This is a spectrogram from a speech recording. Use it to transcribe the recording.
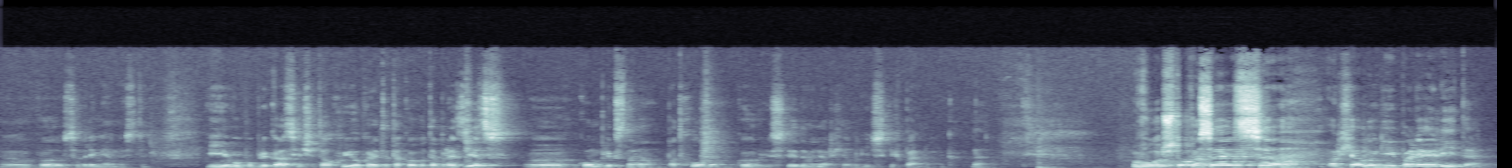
в современности. И его публикации читал Хуюка, это такой вот образец э, комплексного подхода к исследованию археологических памятников. Да? Вот. Что касается археологии палеолита, э,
